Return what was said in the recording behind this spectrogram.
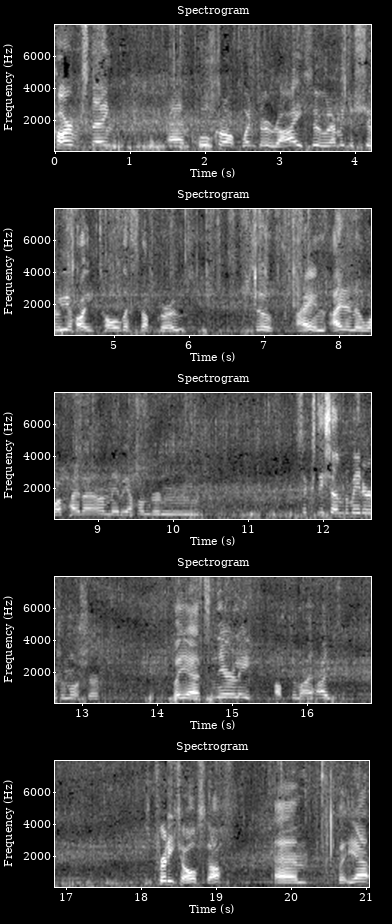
Harvesting um, whole crop winter rye, so let me just show you how tall this stuff grows. So I I don't know what height I am, maybe 160 centimeters, I'm not sure. But yeah, it's nearly up to my height. It's pretty tall stuff. Um, but yeah,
